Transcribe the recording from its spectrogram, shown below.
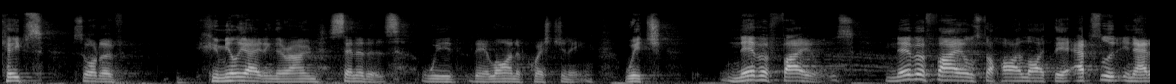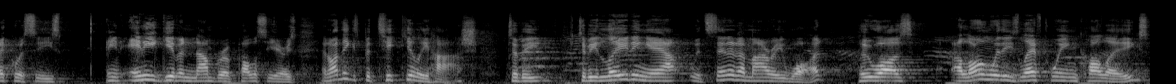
keeps sort of humiliating their own senators with their line of questioning, which never fails, never fails to highlight their absolute inadequacies in any given number of policy areas. And I think it's particularly harsh to be, to be leading out with Senator Murray Watt, who was, along with his left-wing colleagues,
